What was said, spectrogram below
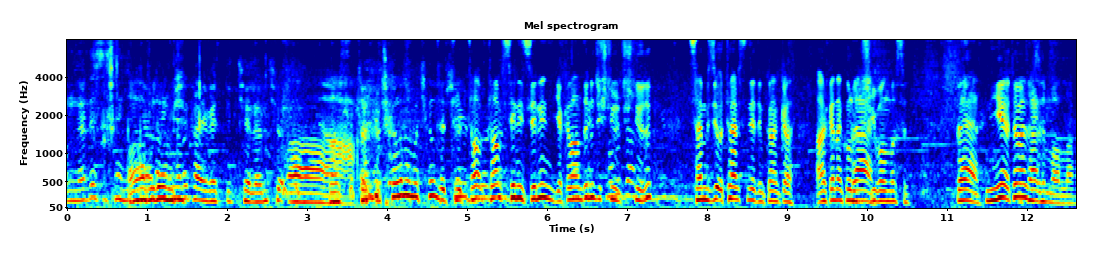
Oğlum neredesin sen? Aa buradaymış. kaybettik challenge. Aa. Kanka çıkalım ama çıkalım. Ta- ta- tam tam senin senin yakalandığını düşünüyor, düşünüyorduk. Sen bizi ötersin dedim kanka. Arkadan konuşmuş Ben. gibi olmasın. Ben. Niye ötemez misin? Derdim valla.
